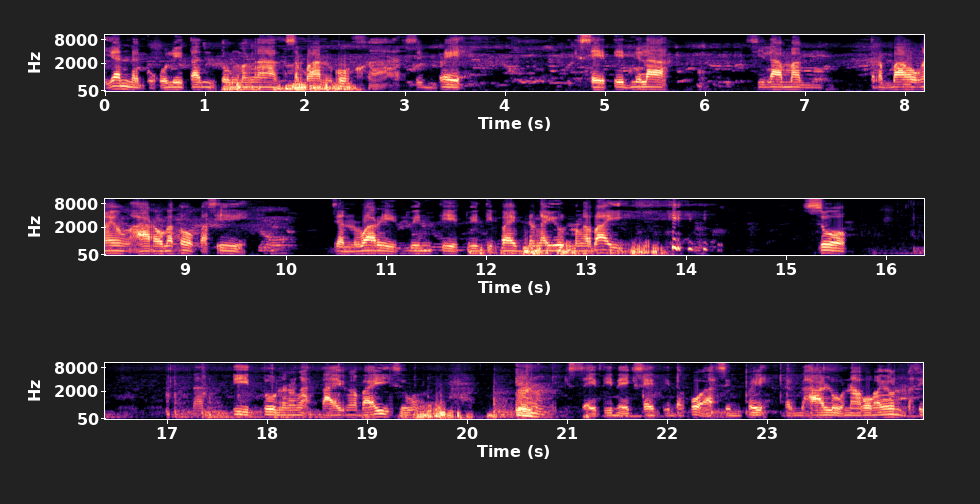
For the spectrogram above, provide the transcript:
ayan, nagkukulitan itong mga kasabahan ko. Ah, siyempre, excited nila sila mag-trabaho ngayong araw na to kasi January 2025 na ngayon mga bay. so, nandito na nga tayo mga bay. So, excited na excited ako ah. Siyempre, naghalo na ako ngayon kasi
